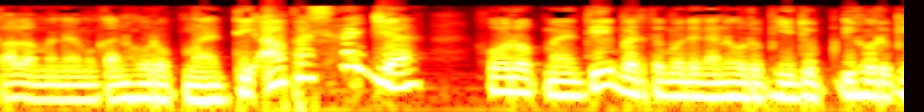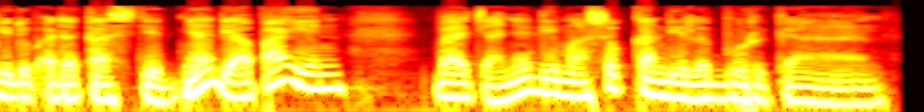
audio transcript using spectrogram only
kalau menemukan huruf mati, apa saja huruf mati bertemu dengan huruf hidup, di huruf hidup ada tasdidnya, diapain? Bacanya dimasukkan, dileburkan.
